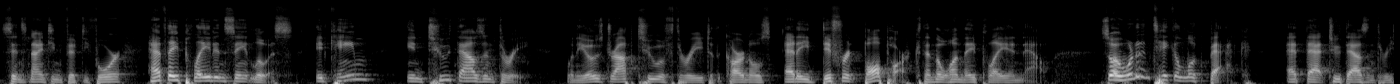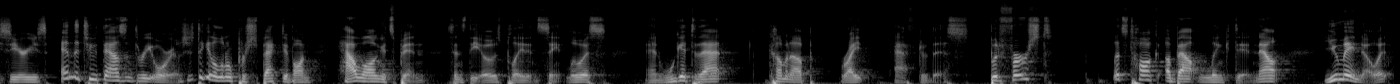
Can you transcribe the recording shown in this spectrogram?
since 1954 have they played in St. Louis. It came in 2003 when the O's dropped two of three to the Cardinals at a different ballpark than the one they play in now. So I wanted to take a look back at that 2003 series and the 2003 Orioles just to get a little perspective on how long it's been since the O's played in St. Louis. And we'll get to that coming up right after this. But first, let's talk about LinkedIn. Now, you may know it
